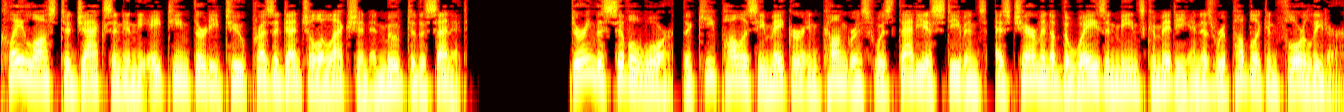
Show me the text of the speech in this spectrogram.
Clay lost to Jackson in the 1832 presidential election and moved to the Senate. During the Civil War, the key policy maker in Congress was Thaddeus Stevens, as chairman of the Ways and Means Committee and as Republican floor leader.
